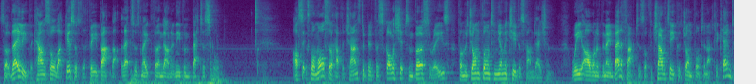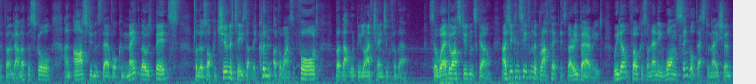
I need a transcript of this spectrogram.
So they lead the council, that gives us the feedback that lets us make Ferndown an even better school. Our sixth form also have the chance to bid for scholarships and bursaries from the John Thornton Young Achievers Foundation. We are one of the main benefactors of the charity because John Thornton actually came to Ferndown Upper School and our students therefore can make those bids for those opportunities that they couldn't otherwise afford but that would be life changing for them. So where do our students go? As you can see from the graphic, it's very varied. We don't focus on any one single destination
